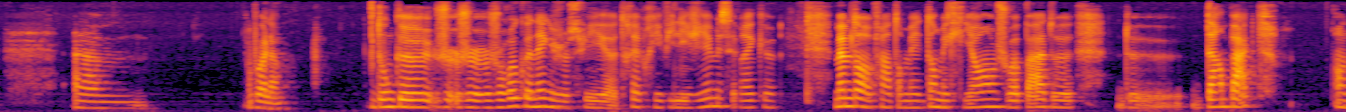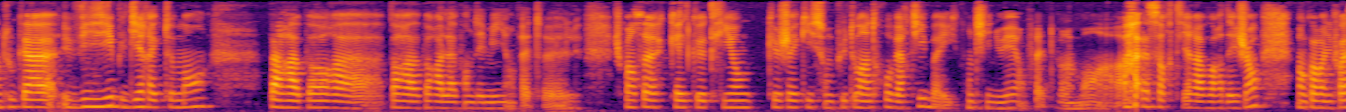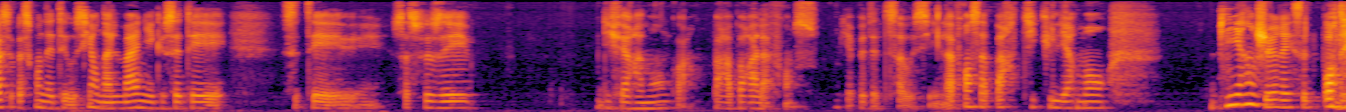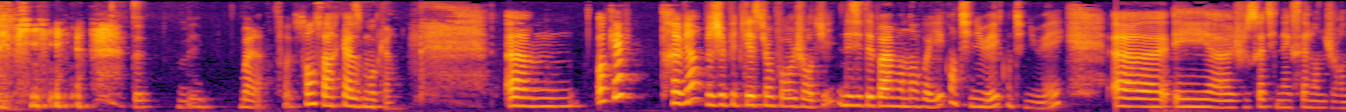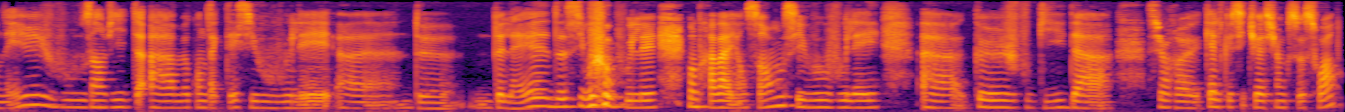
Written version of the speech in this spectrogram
Euh, voilà. Donc euh, je, je, je, reconnais que je suis euh, très privilégiée, mais c'est vrai que même dans, enfin, dans, mes, dans mes clients, je vois pas de, d'impact, en tout cas visible directement par rapport à par rapport à la pandémie en fait. Euh, je pense à quelques clients que j'ai qui sont plutôt introvertis, bah ils continuaient en fait vraiment à, à sortir, à voir des gens. Mais encore une fois, c'est parce qu'on était aussi en Allemagne et que c'était c'était ça se faisait différemment quoi par rapport à la France. Il y a peut-être ça aussi. La France a particulièrement bien géré cette pandémie. voilà, sans sarcasme aucun. Euh, ok, Très bien, j'ai plus de questions pour aujourd'hui. N'hésitez pas à m'en envoyer, continuez, continuez. Euh, et euh, je vous souhaite une excellente journée. Je vous invite à me contacter si vous voulez euh, de, de l'aide, si vous voulez qu'on travaille ensemble, si vous voulez euh, que je vous guide à, sur euh, quelques situations que ce soit.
